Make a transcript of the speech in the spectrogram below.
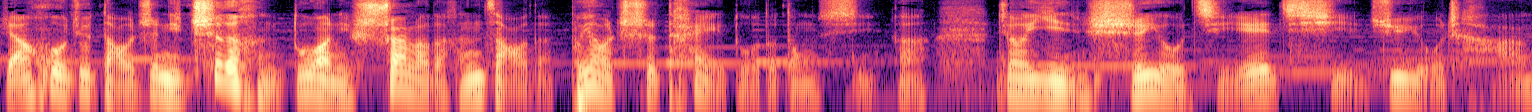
然后就导致你吃的很多啊，你衰老的很早的。不要吃太多的东西啊，叫饮食有节，起居有常。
